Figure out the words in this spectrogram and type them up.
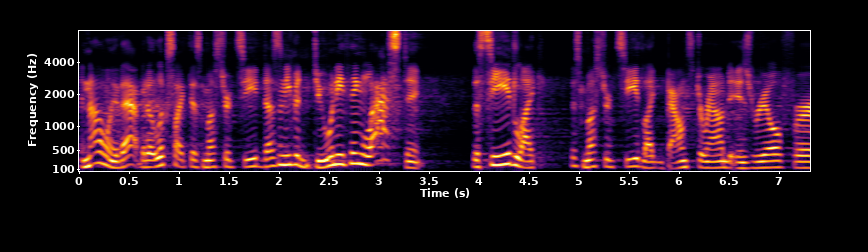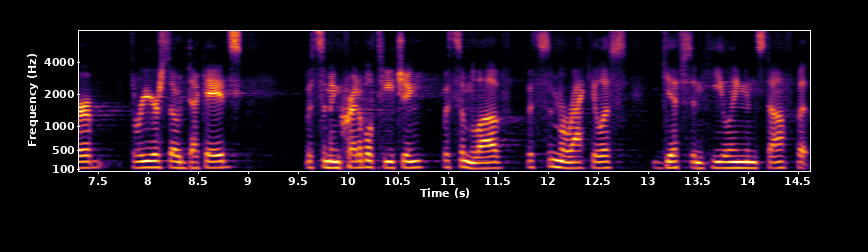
And not only that, but it looks like this mustard seed doesn't even do anything lasting. The seed, like this mustard seed, like bounced around Israel for three or so decades with some incredible teaching, with some love, with some miraculous gifts and healing and stuff. But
